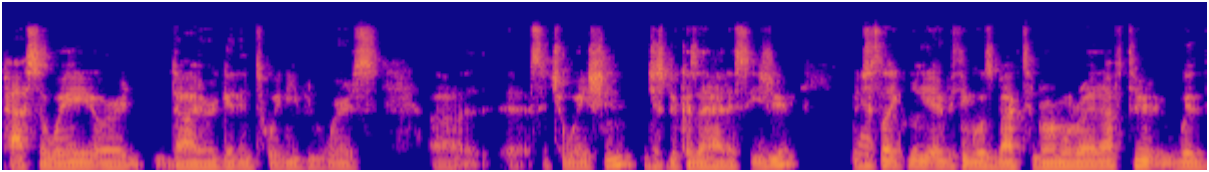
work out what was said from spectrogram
pass away or die or get into an even worse uh situation just because i had a seizure. It's yeah. just like really everything goes back to normal right after with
